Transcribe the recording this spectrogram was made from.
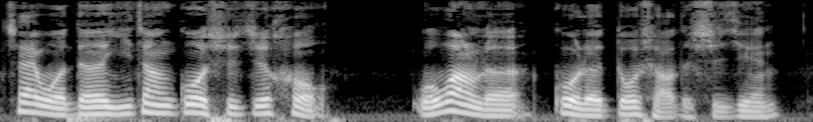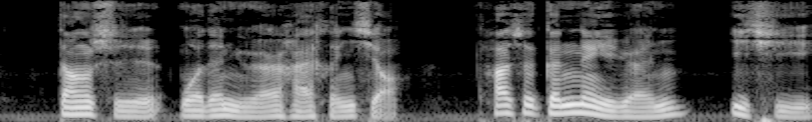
在我的姨丈过世之后，我忘了过了多少的时间，当时我的女儿还很小。他是跟那人一起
